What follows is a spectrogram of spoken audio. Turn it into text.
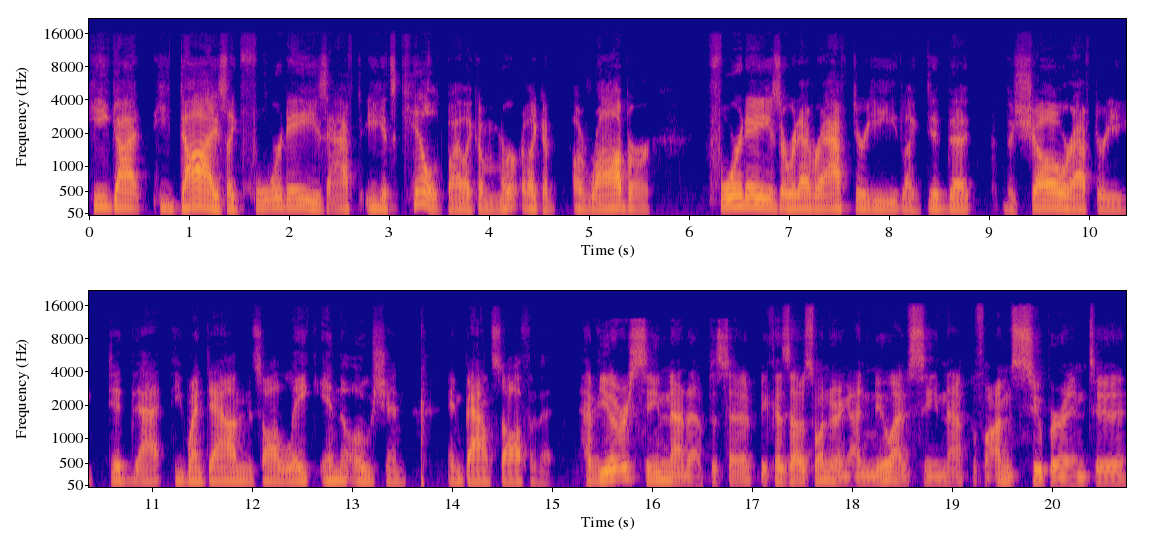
he got he dies like four days after he gets killed by like a mur- like a, a robber, four days or whatever after he like did the the show or after he did that he went down and saw a lake in the ocean and bounced off of it. Have you ever seen that episode? Because I was wondering, I knew I've seen that before. I'm super into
